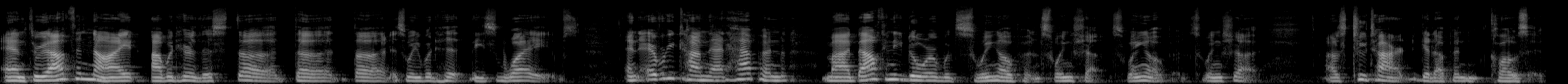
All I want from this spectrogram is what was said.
And throughout the night, I would hear this thud, thud, thud as we would hit these waves. And every time that happened, my balcony door would swing open, swing shut, swing open, swing shut. I was too tired to get up and close it.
